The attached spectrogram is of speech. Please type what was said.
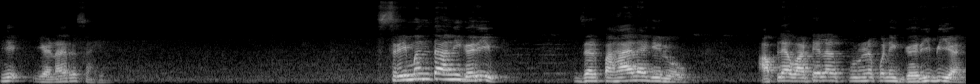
हे येणारच आहे. श्रीमंत आणि गरीब जर पाहायला गेलो आपल्या वाटेला पूर्णपणे गरिबी आहे.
